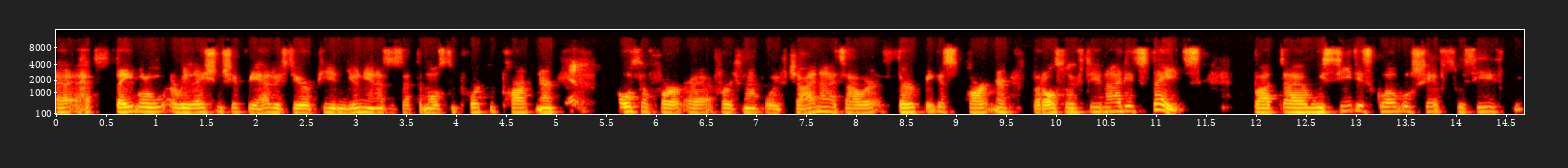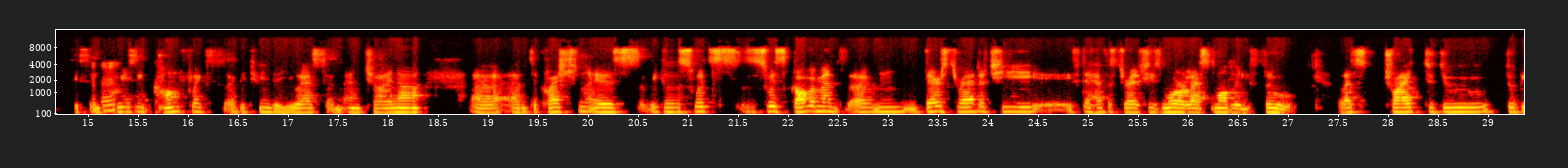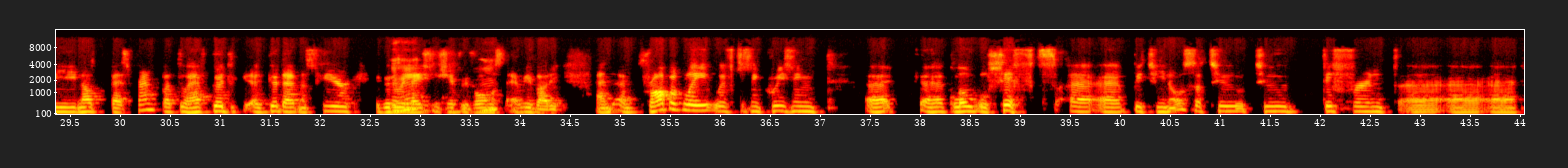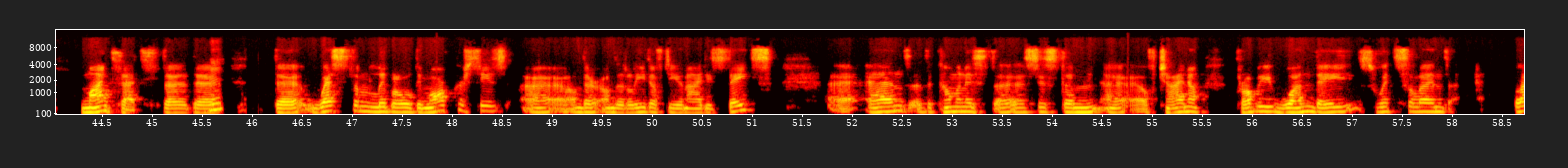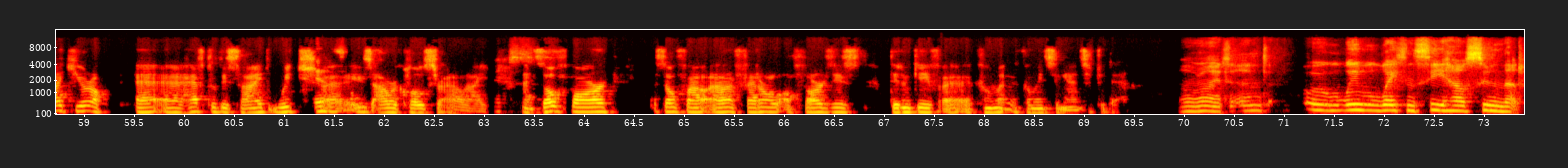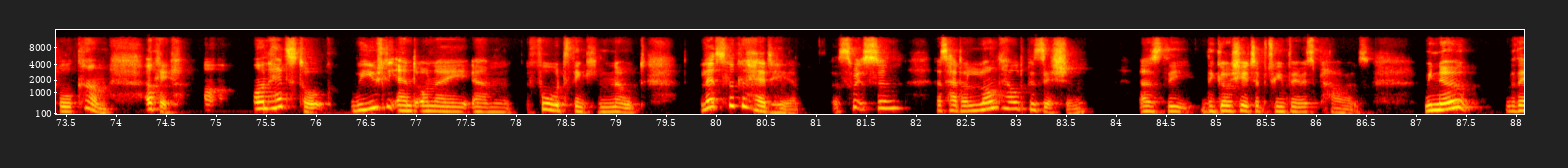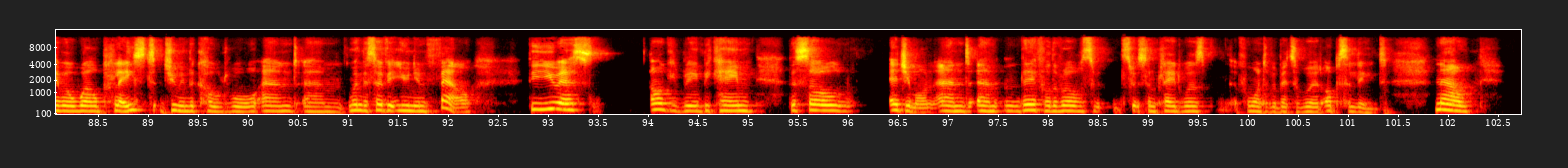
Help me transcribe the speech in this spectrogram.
uh, stable relationship we had with the European Union, as I said, the most important partner. Yep. Also, for uh, for example, with China, it's our third biggest partner, but also with the United States. But uh, we see these global shifts. We see these mm-hmm. increasing conflicts uh, between the U.S. and, and China. Uh, and the question is because Swiss Swiss government um, their strategy, if they have a strategy, is more or less modeling through. Let's try to do to be not best friend, but to have good a good atmosphere, a good mm-hmm. relationship with mm-hmm. almost mm-hmm. everybody, and and probably with this increasing uh, uh, global shifts uh, uh, between also two two different uh, mindsets. The the mm-hmm the Western liberal democracies uh, under, under the lead of the United States uh, and the communist uh, system uh, of China, probably one day Switzerland, like Europe, have to decide which yes. is our closer ally. Yes. And so far, so far, our federal authorities didn't give a, com- convincing answer to that. All right, and we will wait and see how soon that will come. Okay, on Heads Talk, we usually end on a um, forward-thinking note. Let's look ahead here. Switzerland has had a long-held position as the negotiator between various powers. We know they were well placed during the Cold War, and um, when the Soviet Union fell, the US arguably became the sole hegemon, and um, therefore the role Switzerland played was, for want of a better word, obsolete. Now,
